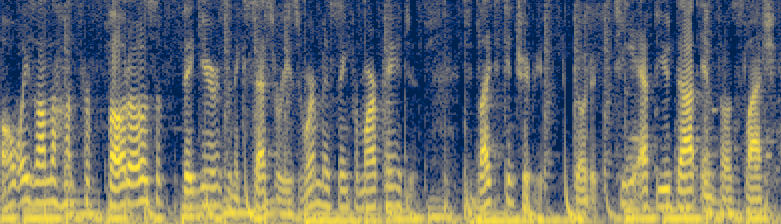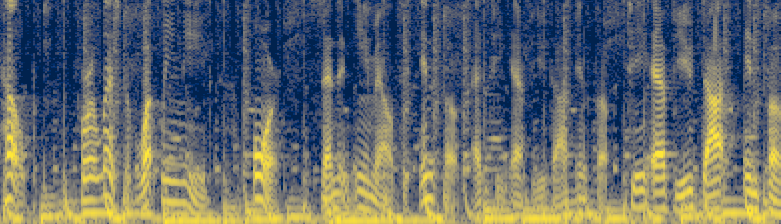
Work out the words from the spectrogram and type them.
always on the hunt for photos of figures and accessories we're missing from our pages. You'd like to contribute, go to tfu.info slash help for a list of what we need, or send an email to info at tfu.info. tfu.info,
